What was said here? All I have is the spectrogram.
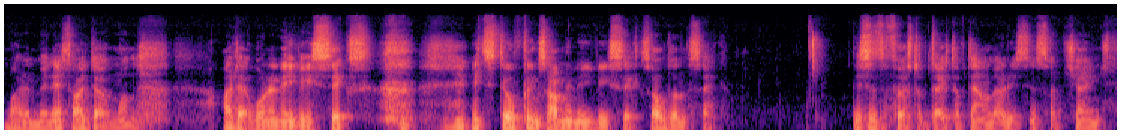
Wait a minute I don't want I don't want an EV6. it still thinks I'm an EV6. Hold on a sec. This is the first update I've downloaded since I've changed.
